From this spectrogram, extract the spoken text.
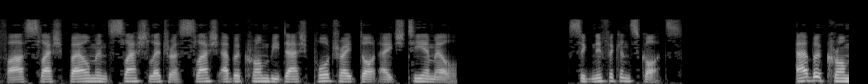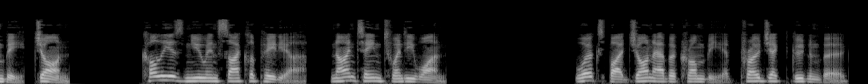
fr slash bailment slash letra slash abercrombie dash portrait dot html Significant Scots Abercrombie, John. Collier's New Encyclopedia. 1921. Works by John Abercrombie at Project Gutenberg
